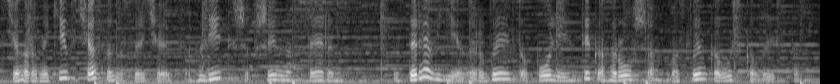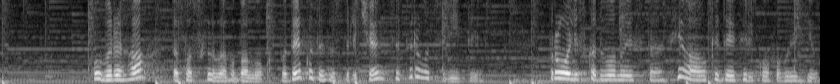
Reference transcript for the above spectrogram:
З чагарників часто зустрічаються глід, шипшина, терен. З дерев є верби, тополі, дика груша, маслинка вузька листа. По берегах та по схилах балок подекуди зустрічаються первоцвіти, проліска дволиста, фіалки декількох видів,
